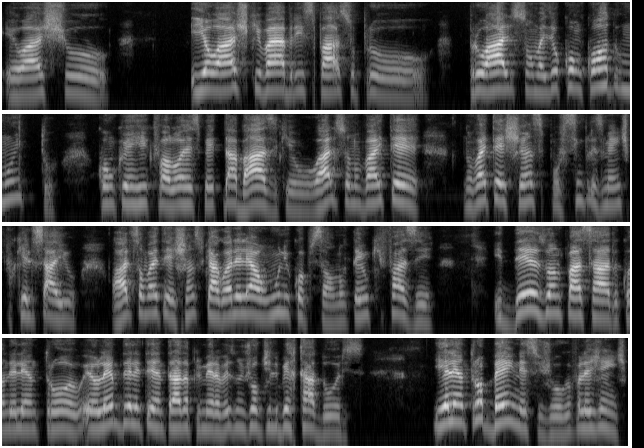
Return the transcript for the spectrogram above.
Eu acho. E eu acho que vai abrir espaço pro, pro Alisson, mas eu concordo muito com o que o Henrique falou a respeito da base, que o Alisson não vai ter não vai ter chance por simplesmente porque ele saiu. O Alisson vai ter chance porque agora ele é a única opção, não tem o que fazer. E desde o ano passado, quando ele entrou, eu lembro dele ter entrado a primeira vez no jogo de Libertadores. E ele entrou bem nesse jogo. Eu falei, gente,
